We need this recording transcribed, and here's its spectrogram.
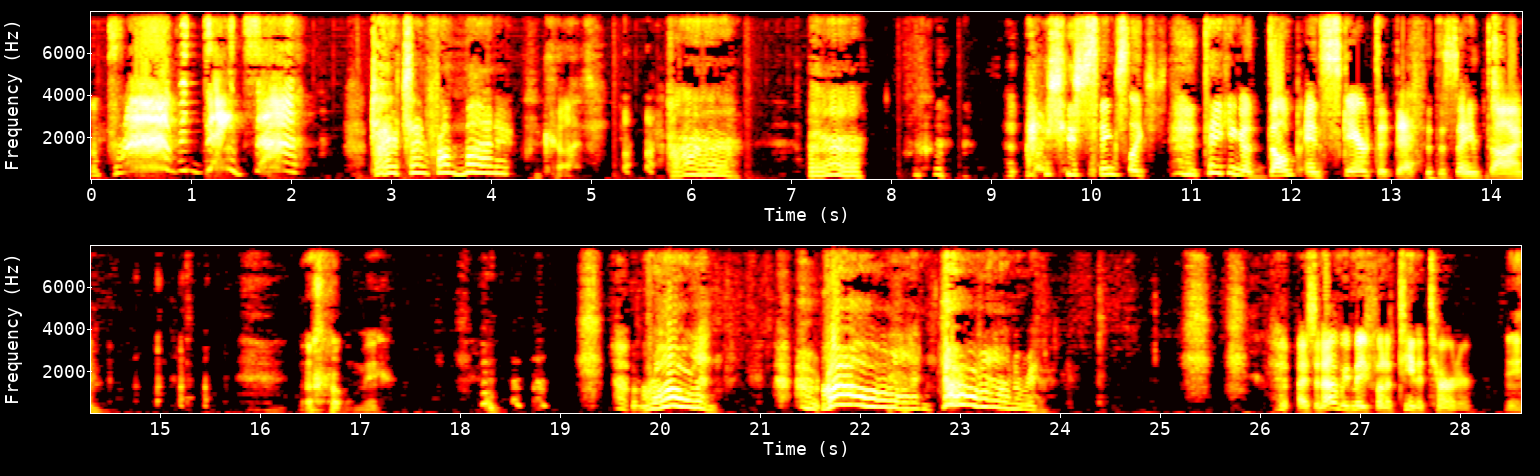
A private dancer! dancing for money. God. Ah, ah. she sings like taking a dump and scared to death at the same time. Oh, man. Rolling, rolling, rolling on the river. All right, so now that we've made fun of Tina Turner, Yeah.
